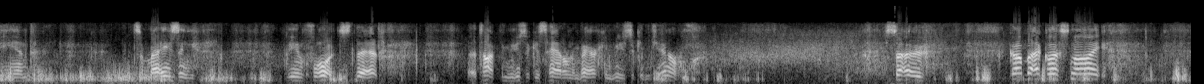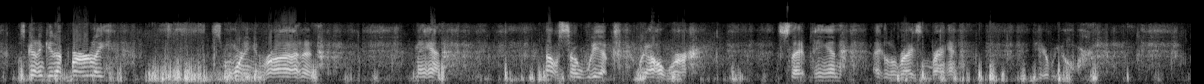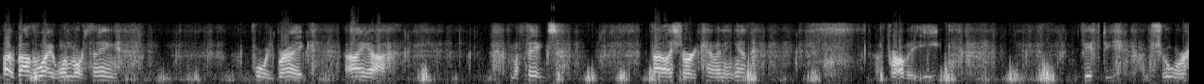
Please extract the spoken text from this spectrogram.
And it's amazing the influence that type of music has had on American music in general. So, got back last night. Was gonna get up early this morning and run, and man, I was so whipped. We all were. Slept in, ate a little raisin bran. Here we are. Oh, by the way, one more thing before we break. I uh, my figs finally started coming in. I've probably eaten 50, I'm sure.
